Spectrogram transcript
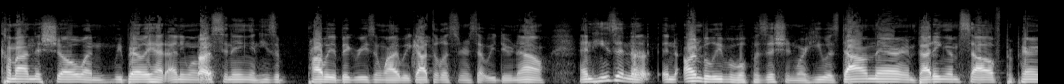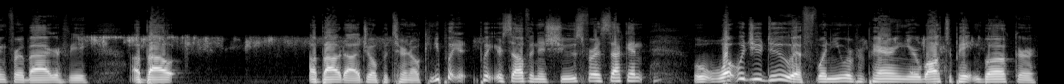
come on this show, and we barely had anyone Right. listening, and he's a probably a big reason why we got the listeners that we do now. And he's in a, an unbelievable position where he was down there embedding himself, preparing for a biography about about uh, Joe Paterno. Can you put your, put yourself in his shoes for a second? What would you do if, when you were preparing your Walter Payton book, or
